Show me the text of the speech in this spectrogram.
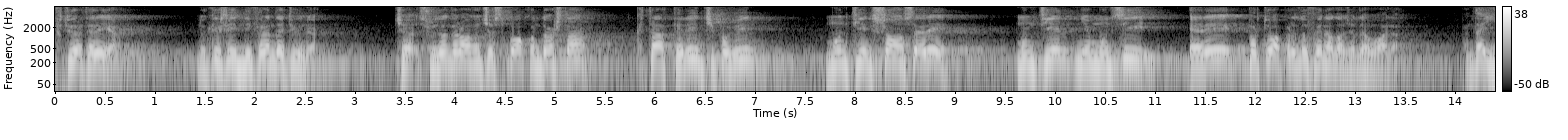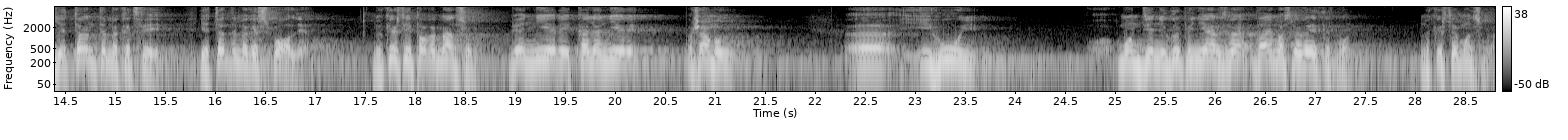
fytyrat e reja, nuk ishte indiferent ndaj tyne, që shfrytëzonte rastin që së paku ndoshta këta të rinj që po vinë, mund t'jenë shansë e re, mund t'jenë një mundësi e re për t'ua prezantu fenë e Allahut xhele ve ala. Prandaj jetonte me këtë fe, jetonte me këtë shpalje, nuk ishte i pavëmendshëm, vjen njeri, kalon njeri, për shambull, ë i huaj mund të jenë një grup i njerëzve dhe ai mos me vrejt këtë punë. Nuk ishte e mundshme.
